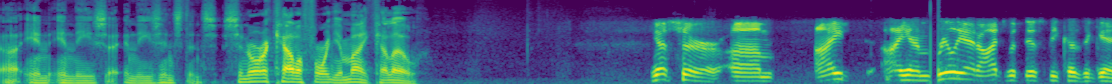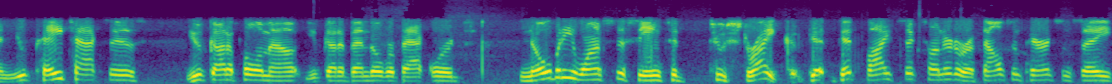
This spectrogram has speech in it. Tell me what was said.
uh, in in these uh, in these instances? Sonora, California, Mike. Hello. Yes, sir. Um, I I am really at odds with this because again, you pay taxes, you've got to pull them out, you've got to bend over backwards. Nobody wants to seem to to strike. Get get five, six hundred, or a thousand parents and say,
